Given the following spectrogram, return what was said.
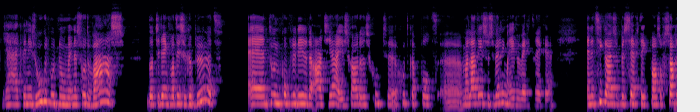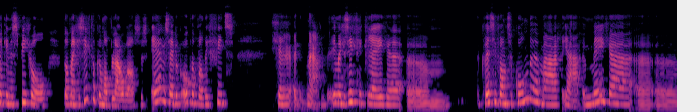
ja, ik weet niet eens hoe ik het moet noemen, in een soort waas. Dat je denkt, wat is er gebeurd? En toen concludeerde de arts, ja, je schouder is goed, goed kapot, maar laat eerst de zwelling maar even wegtrekken. En in het ziekenhuis besefte ik pas, of zag ik in de spiegel, dat mijn gezicht ook helemaal blauw was. Dus ergens heb ik ook nog wel die fiets nou ja, in mijn gezicht gekregen. Um, een kwestie van seconden, maar ja, een mega uh,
